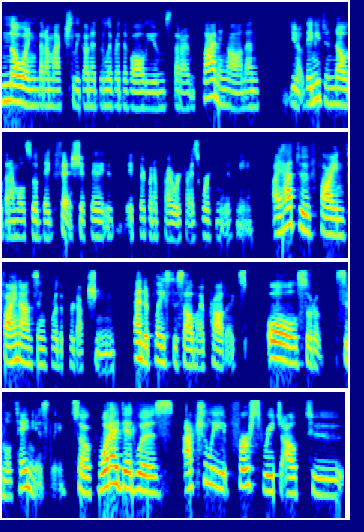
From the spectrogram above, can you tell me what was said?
knowing that I'm actually going to deliver the volumes that I'm planning on. And you know, they need to know that I'm also a big fish if they if they're going to prioritize working with me. I had to find financing for the production and a place to sell my products all sort of simultaneously. So what I did was actually first reach out to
